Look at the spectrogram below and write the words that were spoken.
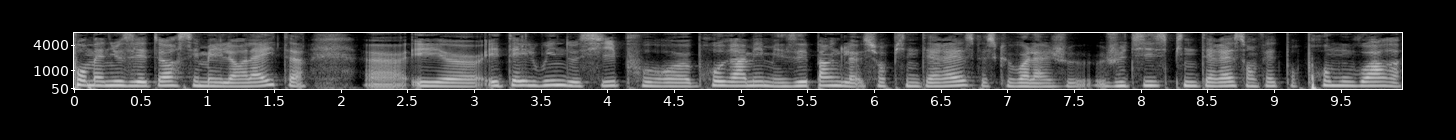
pour ma newsletter, c'est MailerLite euh, et, euh, et, Tailwind aussi pour euh, programmer mes épingles sur Pinterest parce que voilà, j'utilise Pinterest en fait pour promouvoir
